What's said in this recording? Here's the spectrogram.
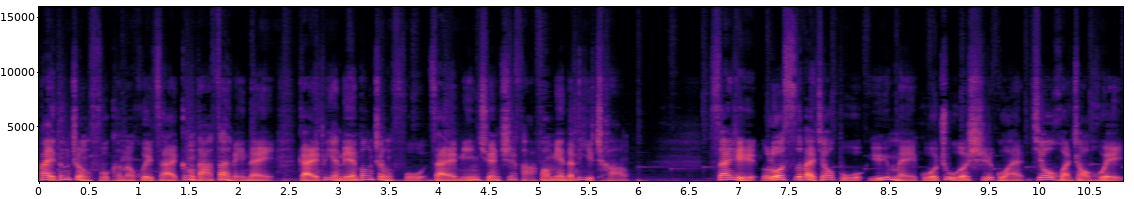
拜登政府可能会在更大范围内改变联邦政府在民权执法方面的立场。三日，俄罗斯外交部与美国驻俄使馆交换照会，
